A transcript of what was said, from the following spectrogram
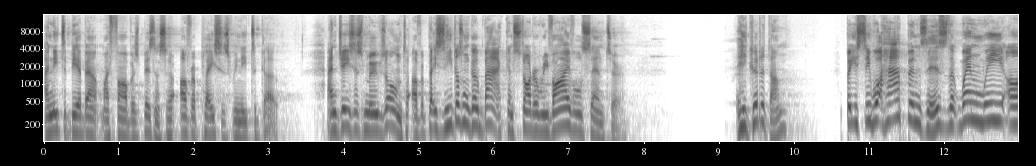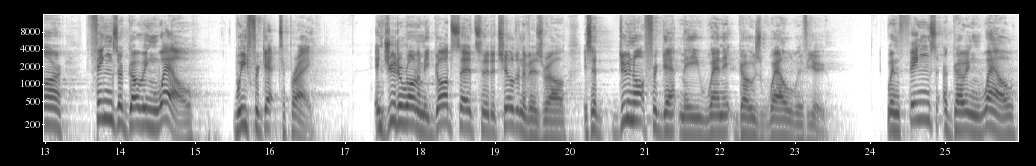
I need to be about my Father's business. There are other places we need to go. And Jesus moves on to other places. He doesn't go back and start a revival center. He could have done. But you see, what happens is that when we are, things are going well, we forget to pray. In Deuteronomy, God said to the children of Israel, He said, Do not forget me when it goes well with you. When things are going well,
